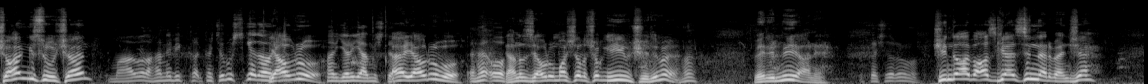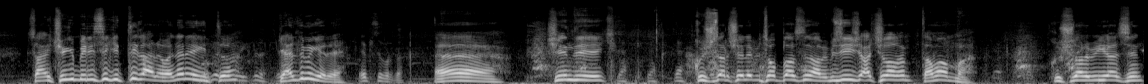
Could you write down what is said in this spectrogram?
Şu hangisi uçan? Mavi olan hani bir ka- kaçırmıştık ya da. Yavru. Hani geri gelmişti. He yavru bu. Ehe o. Yalnız yavru maşallah çok iyi uçuyor değil mi? Aha. Verimli yani. Kaçırır mı? Şimdi abi az gelsinler bence. Sanki çünkü birisi gitti galiba. Nereye gitti o? Geldi mi geri? Hepsi burada. He. Şimdi kuşlar şöyle bir toplansın abi. Biz iyice açılalım tamam mı? Kuşlar bir gelsin.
